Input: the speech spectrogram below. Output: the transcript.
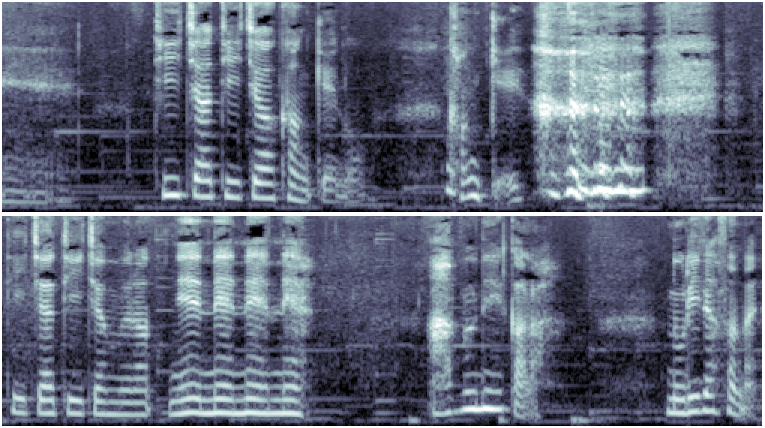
えーティーチャーティーチャー関係の関係？ティーチャーティーチャー村。ねえねえねえねえ。危ねえから。乗り出さない。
